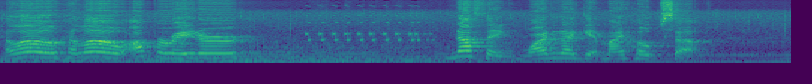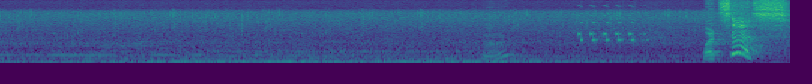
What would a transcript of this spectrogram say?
Hello, hello, operator. Nothing. Why did I get my hopes up? Hmm? What's this?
